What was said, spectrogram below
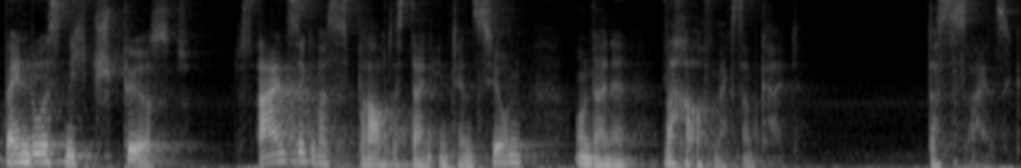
wenn du es nicht spürst. Das Einzige, was es braucht, ist deine Intention und deine wache Aufmerksamkeit. Das ist das Einzige.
